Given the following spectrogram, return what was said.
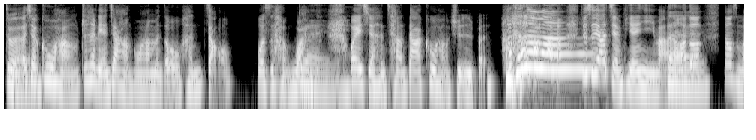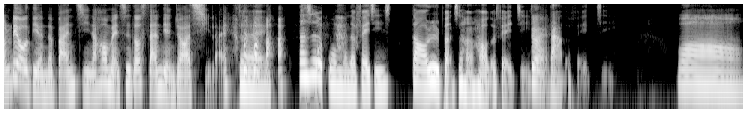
对，而且对酷航就是廉价航空，他们都很早或是很晚。对，我以前很常搭酷航去日本，哦真的吗？就是要捡便宜嘛，然后都弄什么六点的班机，然后每次都三点就要起来。对，但 是我们的飞机到日本是很好的飞机，对大的飞机。哇，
